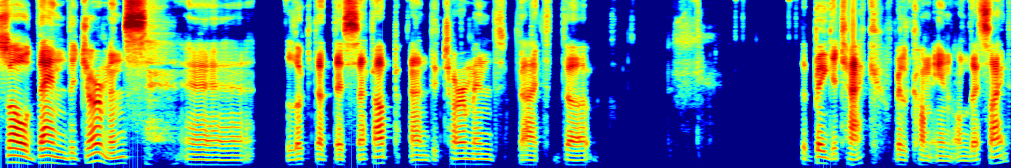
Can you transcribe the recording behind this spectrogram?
So then the Germans uh, looked at this setup and determined that the the big attack will come in on this side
